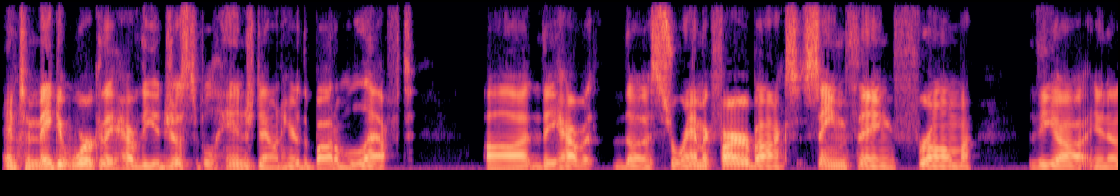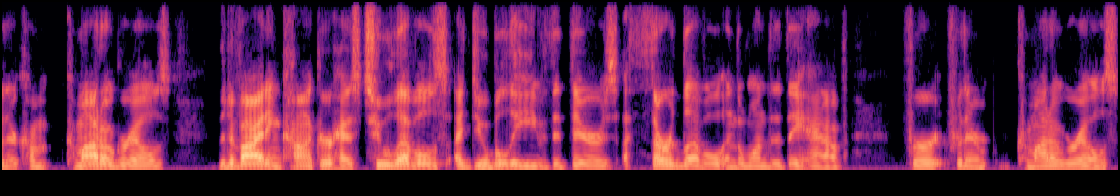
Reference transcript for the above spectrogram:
And to make it work, they have the adjustable hinge down here, the bottom left. Uh, they have a, the ceramic firebox, same thing from the uh, you know their Kamado grills. The divide and conquer has two levels. I do believe that there's a third level in the one that they have for for their Kamado grills.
